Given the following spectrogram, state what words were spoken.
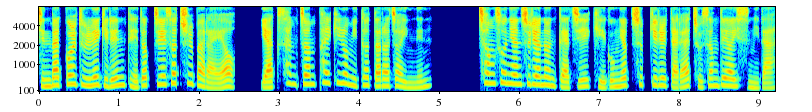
진밭골 둘레길은 대덕지에서 출발하여 약 3.8km 떨어져 있는 청소년 수련원까지 계곡 옆 숲길을 따라 조성되어 있습니다.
